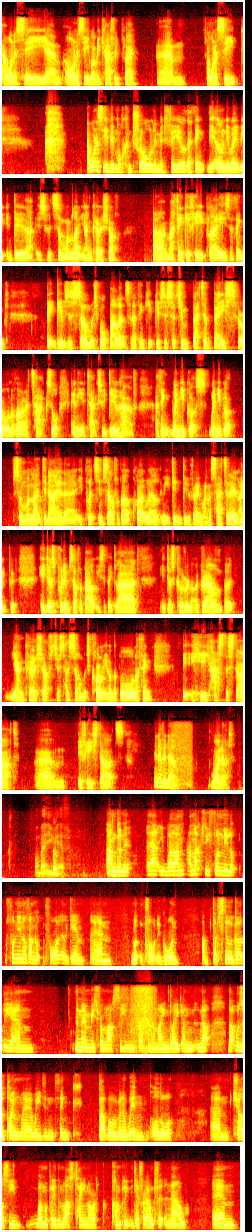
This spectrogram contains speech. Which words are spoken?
I want to see. Um, I want to see Wahbi Khazri play. Um, I want to see. I want to see a bit more control in midfield. I think the only way we can do that is with someone like Jan Kirchhoff. Um, I think if he plays, I think it gives us so much more balance, and I think it gives us such a better base for all of our attacks or any attacks we do have. I think when you've got when you've got someone like Denayer there, he puts himself about quite well. I mean, he didn't do very well on Saturday, like, but he does put himself about. He's a big lad. He does cover a lot of ground, but Jan Kirchhoff just has so much quality on the ball. I think he has to start. Um, if he starts, you never know. Why not? What about you, Kev? I'm gonna. Uh, well, I'm. I'm actually funnily look. Funny enough, I'm looking forward to the game. Um, I'm looking forward to going. I've, I've still got the um, the memories from last season fresh in the mind. Like, and, and that that was a point where we didn't think that we were going to win. Although um, Chelsea, when we played them last time, are a completely different outfit than now. Um,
